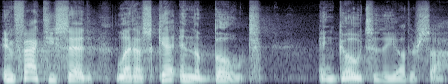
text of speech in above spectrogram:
In fact, he said, Let us get in the boat and go to the other side.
